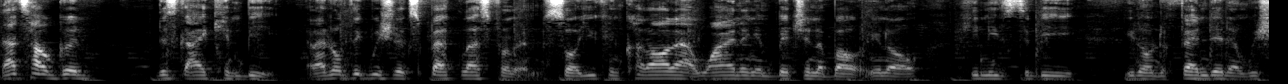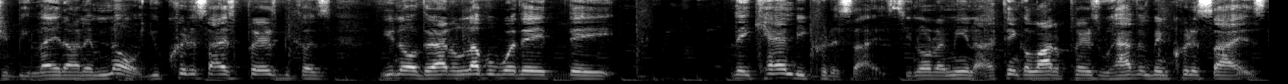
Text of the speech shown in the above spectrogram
That's how good this guy can be. And I don't think we should expect less from him. So you can cut all that whining and bitching about, you know, he needs to be, you know, defended and we should be light on him. No, you criticize players because, you know, they're at a level where they they they can be criticized. You know what I mean? I think a lot of players who haven't been criticized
